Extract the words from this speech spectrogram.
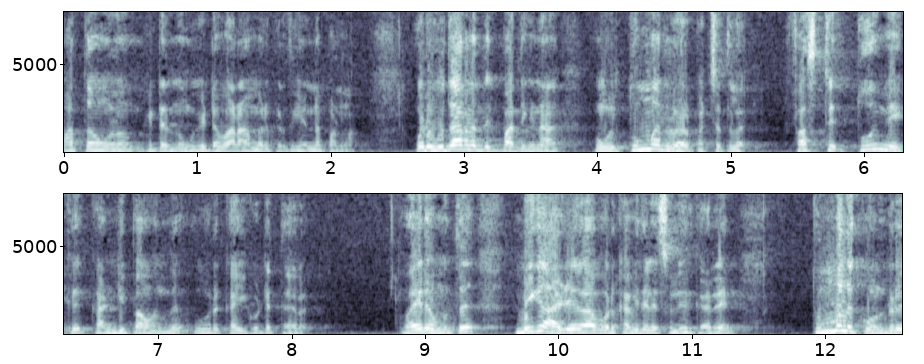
மற்றவங்களும் கிட்டேருந்து உங்ககிட்ட வராமல் இருக்கிறதுக்கு என்ன பண்ணலாம்? ஒரு உதாரணத்துக்கு பார்த்தீங்கன்னா உங்களுக்கு தும்மல் வர பட்சத்தில் ஃபஸ்ட்டு தூய்மைக்கு கண்டிப்பாக வந்து ஒரு கைக்குட்டை தேவை. வைரமுத்து மிக அழகாக ஒரு கவிதையில் சொல்லியிருக்காரு தும்மலுக்கு ஒன்று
